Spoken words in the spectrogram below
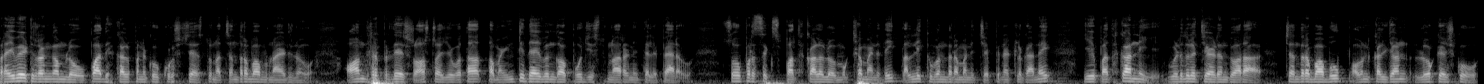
ప్రైవేటు రంగంలో ఉపాధి కల్పనకు కృషి చేస్తున్న చంద్రబాబు నాయుడును ఆంధ్రప్రదేశ్ రాష్ట్ర యువత తమ ఇంటి దైవంగా పూజిస్తున్నారని తెలిపారు. సూపర్ సిక్స్ పథకాలలో ముఖ్యమైనది తల్లికి వందనమని చెప్పినట్లుగానే ఈ పథకాన్ని విడుదల చేయడం ద్వారా చంద్రబాబు పవన్ కళ్యాణ్ లోకేష్కు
